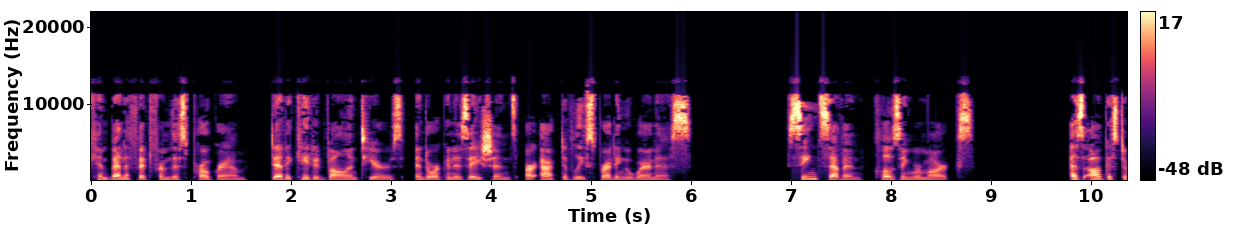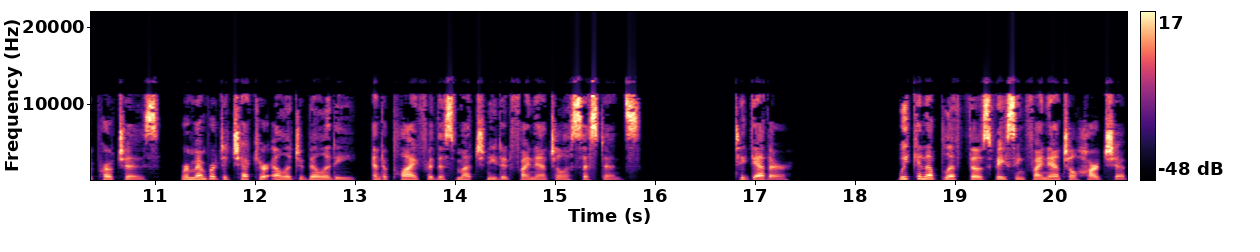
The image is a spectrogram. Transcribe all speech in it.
can benefit from this program, dedicated volunteers and organizations are actively spreading awareness. Scene 7 Closing Remarks as August approaches, remember to check your eligibility and apply for this much-needed financial assistance. Together, we can uplift those facing financial hardships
